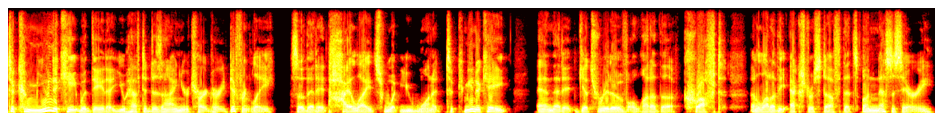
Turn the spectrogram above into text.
To communicate with data, you have to design your chart very differently so that it highlights what you want it to communicate and that it gets rid of a lot of the cruft and a lot of the extra stuff that's unnecessary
